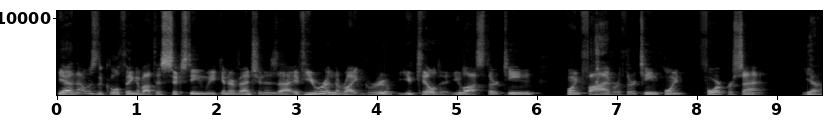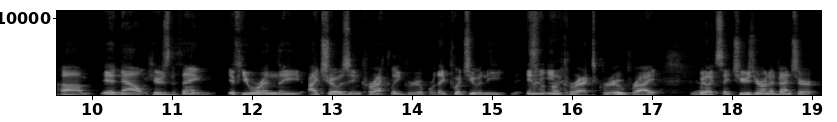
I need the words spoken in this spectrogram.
Yeah, and that was the cool thing about this 16 week intervention is that if you were in the right group, you killed it. You lost 13.5 or 13.4%. Yeah. Um, it, now, here's the thing if you were in the I chose incorrectly group, or they put you in the in the right. incorrect group, right? Yeah. We like to say choose your own adventure.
